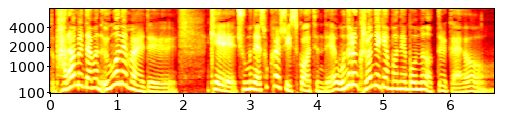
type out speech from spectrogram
또 바람을 담은 응원의 말들 이렇게 주문에 속할 수 있을 것 같은데 오늘은 그런 얘기 한번 해보면 어떨까요?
